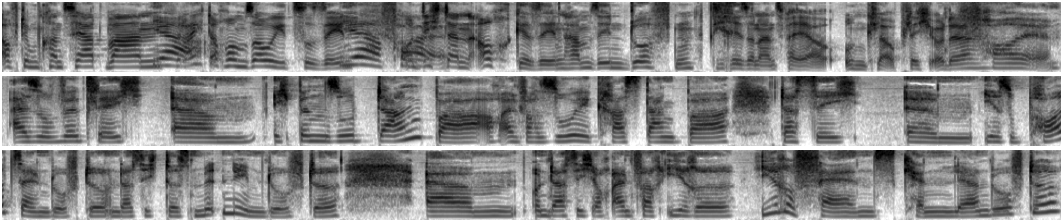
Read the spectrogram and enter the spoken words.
auf dem Konzert waren, Ja. vielleicht auch um Zoe zu sehen Ja, voll. und dich dann auch gesehen haben, sehen durften. Die Resonanz war ja unglaublich, oder? Voll. Also wirklich, ähm, ich bin so dankbar, auch einfach so krass dankbar, dass ich ähm, ihr Support sein durfte und dass ich das mitnehmen durfte ähm, und dass ich auch einfach ihre ihre Fans kennenlernen durfte.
